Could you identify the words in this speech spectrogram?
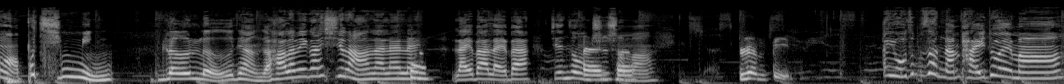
哦？不清明，了了这样子。好了，没关系啦，来来来，来吧来吧。今天中午吃什么？润饼。哎呦，这不是很难排队吗？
